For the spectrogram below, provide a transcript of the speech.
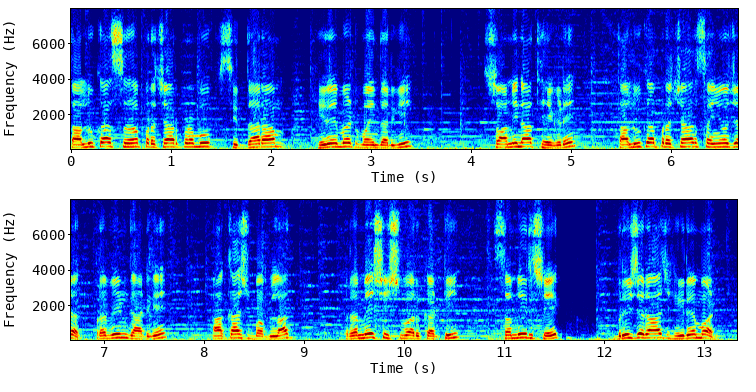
तालुका सहप्रचार प्रमुख सिद्धाराम हिरेमठ मैंदर्गी स्वामीनाथ हेगडे तालुका प्रचार संयोजक प्रवीण घाटगे आकाश बबलात रमेश ईश्वर कट्टी समीर शेख ब्रिजराज हिरेमठ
